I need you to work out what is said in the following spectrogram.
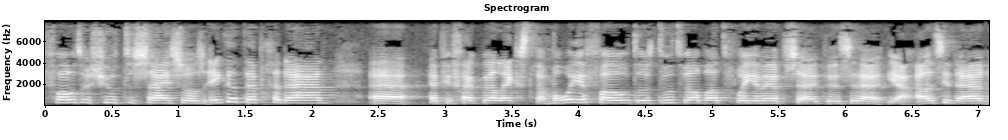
fotoshoot te zijn zoals ik dat heb gedaan. Uh, heb je vaak wel extra mooie foto's. Doet wel wat voor je website. Dus uh, ja, als je daar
